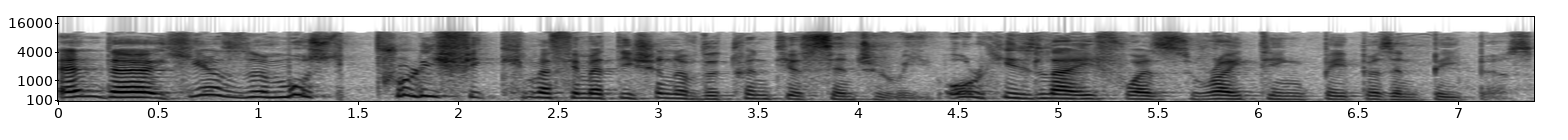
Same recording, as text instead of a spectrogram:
And uh, here's the most prolific mathematician of the 20th century. All his life was writing papers and papers.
